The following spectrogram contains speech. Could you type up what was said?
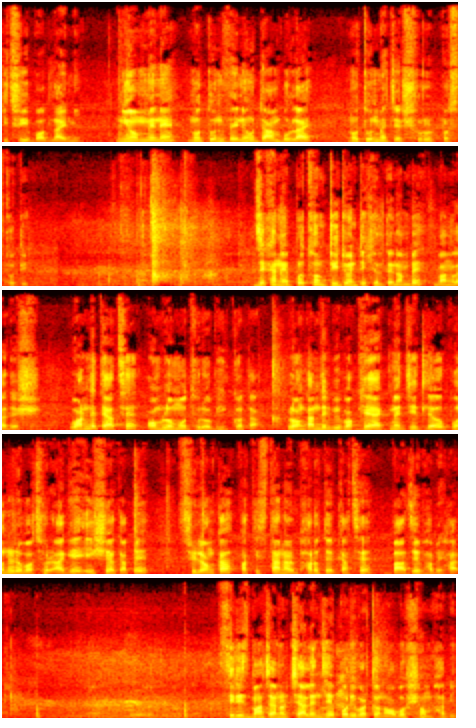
কিছুই বদলায়নি। নিয়ম মেনে নতুন ভেন্যু ডাম্বুলায় নতুন ম্যাচের শুরুর প্রস্তুতি। যেখানে প্রথম টি টোয়েন্টি খেলতে নামবে বাংলাদেশ। ওয়ানডেতে আছে অম্লমধুর অভিজ্ঞতা। লঙ্কানদের বিপক্ষে এক ম্যাচ জিতলেও পনেরো বছর আগে এশিয়া কাপে শ্রীলঙ্কা, পাকিস্তান আর ভারতের কাছে বাজেভাবে হার। সিরিজ বাঁচানোর চ্যালেঞ্জে পরিবর্তন অবশ্যম্ভাবী।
